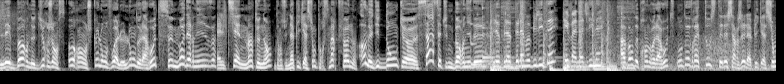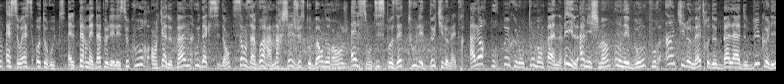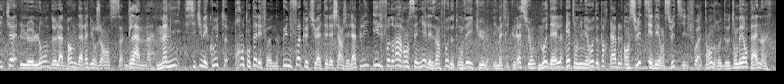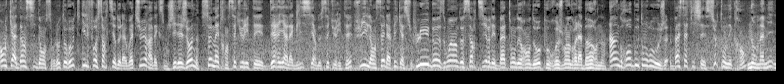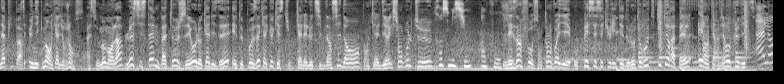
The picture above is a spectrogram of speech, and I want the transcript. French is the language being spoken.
Les bornes d'urgence orange que l'on voit le long de la route se modernisent. Elles tiennent maintenant dans une application pour smartphone. Oh mais dites donc, euh, ça c'est une borne idée Le blog de la mobilité, Eva Nadlinet. Avant de prendre la route, on devrait tous télécharger l'application SOS Autoroute. Elle permet d'appeler les secours en cas de panne ou d'accident sans avoir à marcher jusqu'aux bornes orange. Elles sont disposées tous les 2 km. Alors pour peu que l'on tombe en panne pile à mi-chemin, on est bon pour 1 km de balade bucolique le long de la bande d'arrêt d'urgence. Glam. Mamie, si tu m'écoutes, prends ton téléphone. Une fois que tu as téléchargé l'appli, il faudra renseigner les infos de ton véhicule, immatriculation, modèle, et ton numéro de portable. Ensuite, eh bien ensuite, il faut attendre de tomber en panne. En cas d'incident sur l'autoroute, il faut sortir de la voiture avec son gilet jaune, se mettre en sécurité derrière la glissière de sécurité, puis lancer l'application. Plus besoin de sortir les bâtons de rando pour rejoindre la borne. Un gros bouton rouge va s'afficher sur ton écran. Non, mamie, n'appuie pas. C'est uniquement en cas d'urgence. À ce moment-là, le système va te géolocaliser et te poser quelques questions. Quel est le type d'incident? Dans quelle direction roules-tu? Transmission en cours. Les infos sont envoyées au PC sécurité de l'autoroute qui te rappelle et intervient au plus vite. Allô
